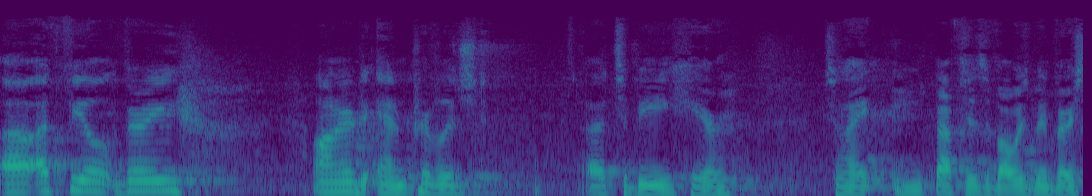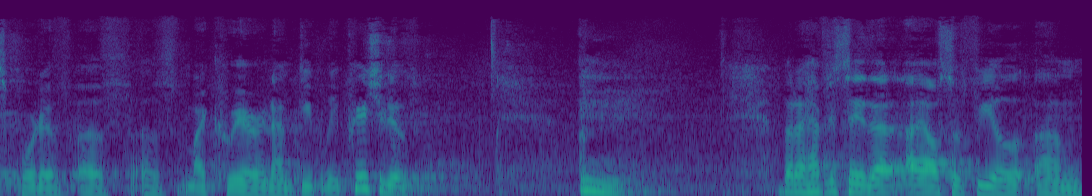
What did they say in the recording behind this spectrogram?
Uh, I feel very honored and privileged uh, to be here tonight. BAFTAs have always been very supportive of, of my career, and I'm deeply appreciative. but I have to say that I also feel um,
